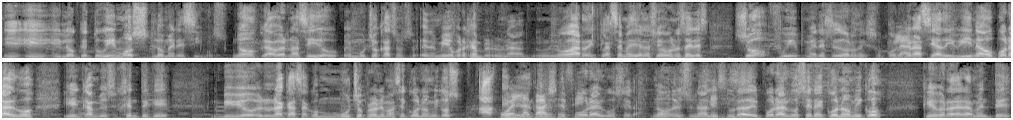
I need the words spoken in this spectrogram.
Y, y- y lo que tuvimos lo merecimos, ¿no? Que haber nacido, en muchos casos, en el mío, por ejemplo, en una- un lugar de clase media de la ciudad de Buenos Aires, yo fui merecedor de eso, por Claro. gracia divina o por algo, y en cambio, gente que vivió en una casa con muchos problemas económicos, ah, O en la calle, sí. por algo será, ¿no? Es una sí, lectura sí. de por algo será económico que es verdaderamente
